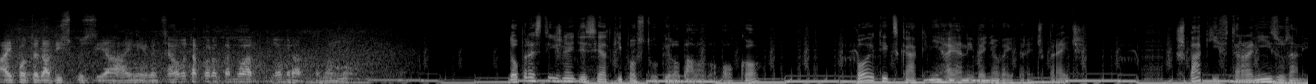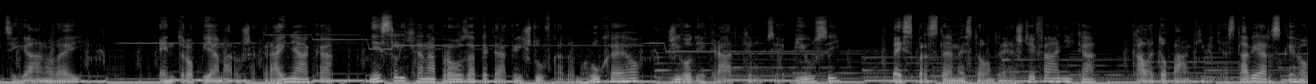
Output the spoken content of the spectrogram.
aj po teda diskusiách a iných veciach, lebo tá porota bola dobrá podľa. Do prestížnej desiatky postúpilo Balovo oko, poetická kniha Jany Beňovej Preč preč, Špaky v trní Zuzany Cigánovej, Entropia Maroša Krajňáka, Neslýchaná próza Petra Krištúvka Dom hluchého, Život je krátky Lucie Piusy, Bezprsté mesto Ondreja Štefánika, Kale topánky Staviarského,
